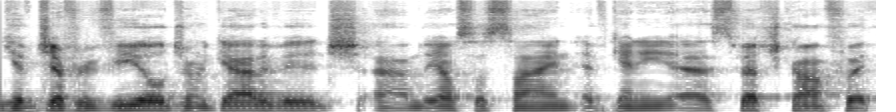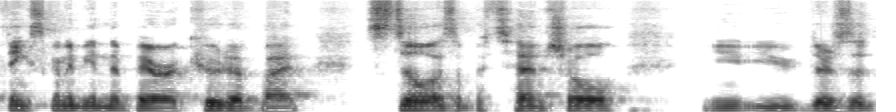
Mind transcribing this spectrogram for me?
You have Jeffrey Viel, John Gadjovich. Um, they also signed Evgeny uh, Svechkov, who I think is going to be in the Barracuda, but still as a potential. You, you, there's a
